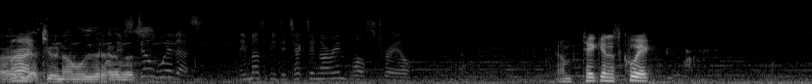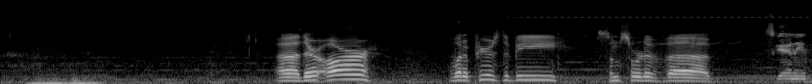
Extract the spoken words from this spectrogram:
Alright, Alright. we got two anomalies ahead of They're us. still with us. They must be detecting our impulse trail. I'm taking us quick. Uh, there are what appears to be some sort of uh, Scanning.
